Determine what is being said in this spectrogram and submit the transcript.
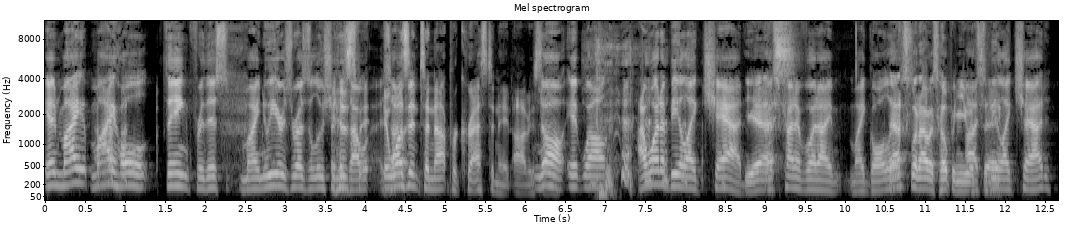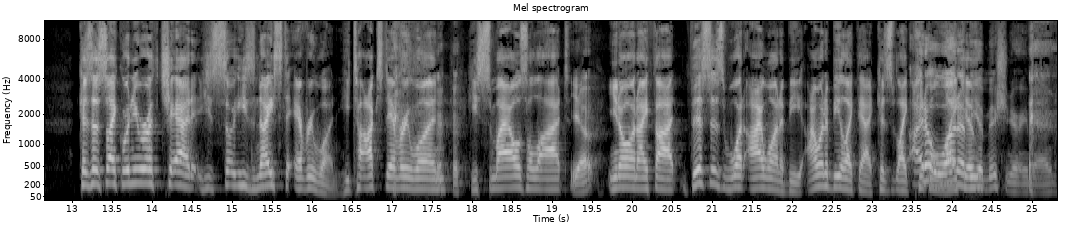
and my my whole thing for this my New Year's resolution His- is I, it is I- wasn't to not procrastinate, obviously. no it well I want to be like Chad. Yes. that's kind of what I my goal is. That's what I was hoping you would uh, to be like Chad. Because it's like when you're with Chad, he's so he's nice to everyone. He talks to everyone. he smiles a lot. Yep. You know, and I thought this is what I want to be. I want to be like that because like people I don't want to him. be a missionary, man.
